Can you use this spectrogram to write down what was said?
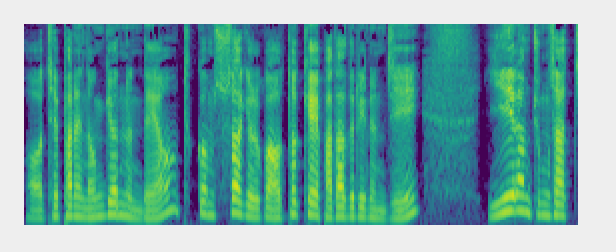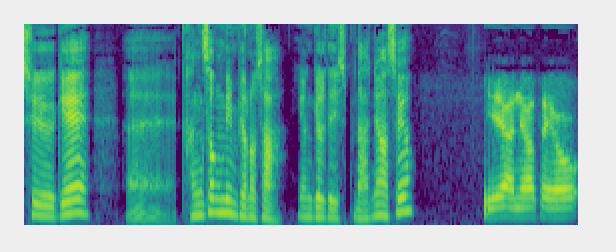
어, 재판에 넘겼는데요. 특검 수사 결과 어떻게 받아들이는지 이해람 중사 측의 강성민 변호사 연결돼 있습니다. 안녕하세요. 예, 안녕하세요.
